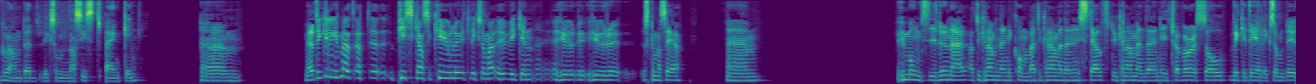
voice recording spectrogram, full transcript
grounded liksom nazistspanking. Um, men jag tycker liksom att, att, eh, att piskan ser kul ut, liksom eh, vilken, hur, hur ska man säga? Um, hur mångsidig den är. Att du kan använda den i combat, du kan använda den i stealth, du kan använda den i traversal, vilket är liksom det,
